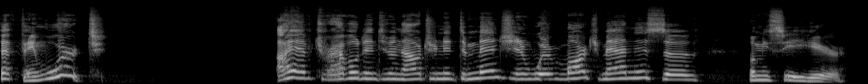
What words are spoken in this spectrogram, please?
That thing worked. I have traveled into an alternate dimension where March Madness of. Let me see here.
